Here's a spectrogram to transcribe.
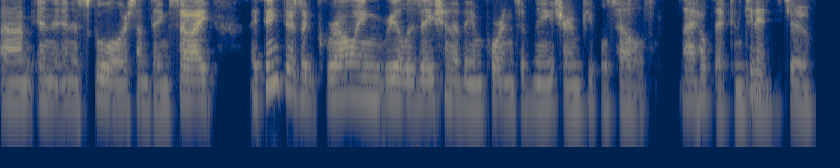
um, in, in a school or something. So I, I think there's a growing realization of the importance of nature in people's health. I hope that continues you know, too.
